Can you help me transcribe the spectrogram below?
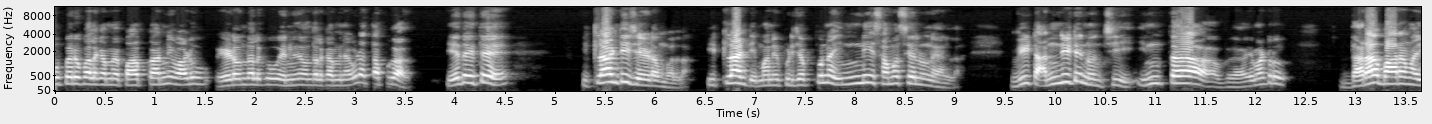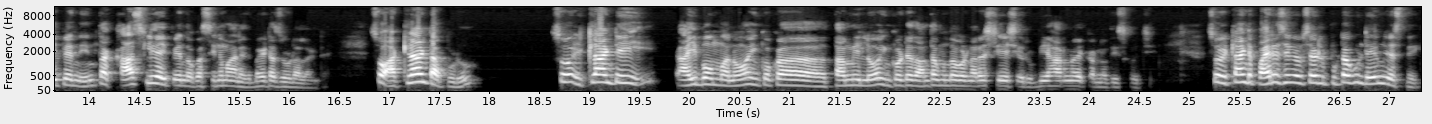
ముప్పై రూపాయలకు అమ్మే పాప్కార్న్ని వాడు ఏడు వందలకు ఎనిమిది వందలకు అమ్మినా కూడా తప్పు కాదు. ఏదైతే ఇట్లాంటివి చేయడం వల్ల ఇట్లాంటి మనం ఇప్పుడు చెప్పుకున్న ఇన్ని సమస్యలు ఉన్నాయి అలా వీటన్నిటి నుంచి ఇంత ఏమంటారు ధర భారం అయిపోయింది ఇంత కాస్ట్లీ అయిపోయింది ఒక సినిమా అనేది బయట చూడాలంటే. సో అట్లాంటప్పుడు సో ఇట్లాంటి ఐబొమ్మనో ఇంకొక తమిళ్ళో ఇంకోటి ఏదో అంతకుముందు ఒకటి అరెస్ట్ చేసారు బీహార్లో ఎక్కడనో తీసుకొచ్చి. సో ఇట్లాంటి పైరసీ వెబ్సైట్లు పుట్టకుంటే ఏం చేస్తాయి?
